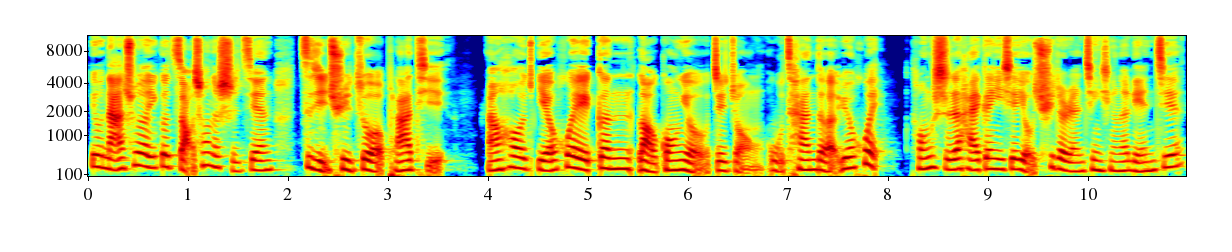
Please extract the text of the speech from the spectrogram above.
又拿出了一个早上的时间自己去做普拉提，然后也会跟老公有这种午餐的约会，同时还跟一些有趣的人进行了连接。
